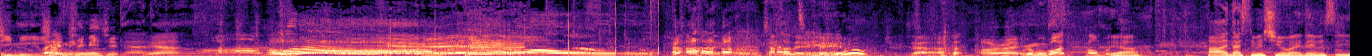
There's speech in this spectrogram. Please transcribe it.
Jimmy. Jimmy. Jimmy Jim. Yeah. Alright. We're gonna move on. 다음 분. Yeah. Hi, nice to meet you. My name is In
